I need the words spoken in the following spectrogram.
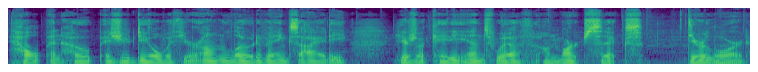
help and hope as you deal with your own load of anxiety. Here's what Katie ends with on March 6. Dear Lord,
